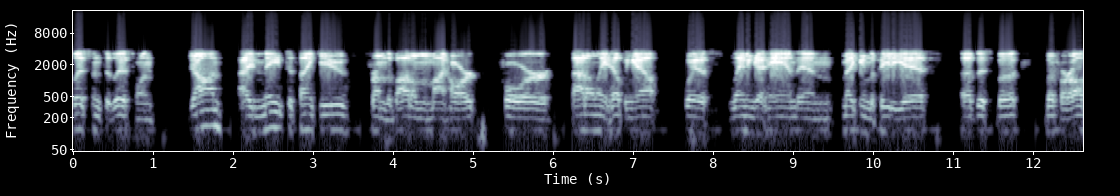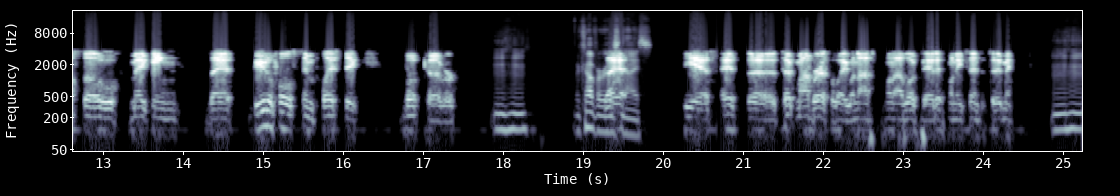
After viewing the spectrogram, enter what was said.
listen to this one, John, I need to thank you from the bottom of my heart for not only helping out with lending a hand and making the PDF of this book, but for also making that beautiful, simplistic book cover. Mm-hmm. The cover is nice. Yes, it uh, took my breath away when I when I looked at it when he sent it to me. Mm-hmm.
